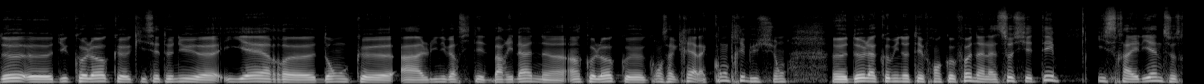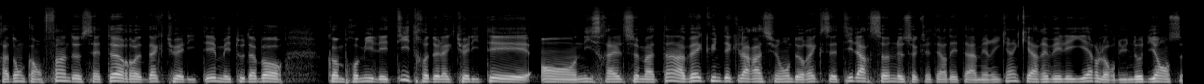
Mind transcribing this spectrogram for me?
euh, du colloque euh, qui s'est tenu euh, hier donc à l'université de Barilan, un colloque consacré à la contribution de la communauté francophone à la société israélienne. Ce sera donc en fin de cette heure d'actualité, mais tout d'abord comme promis, les titres de l'actualité en Israël ce matin avec une déclaration de Rex Tillerson, le secrétaire d'État américain, qui a révélé hier lors d'une audience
